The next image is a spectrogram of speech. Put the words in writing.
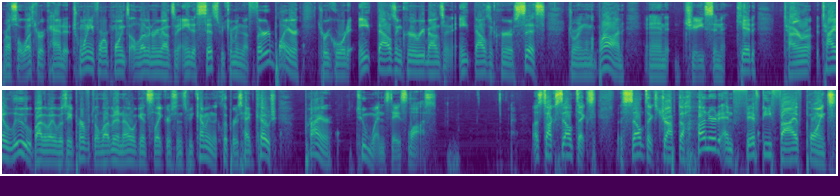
Russell Westbrook had 24 points, 11 rebounds, and 8 assists, becoming the third player to record 8,000 career rebounds and 8,000 career assists, joining LeBron and Jason Kidd. Ty, Ty Lue, by the way, was a perfect 11 0 against Lakers since becoming the Clippers head coach prior to Wednesday's loss. Let's talk Celtics. The Celtics dropped 155 points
